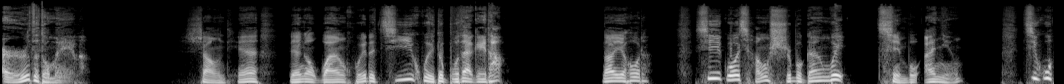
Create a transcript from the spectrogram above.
儿子都没了，上天连个挽回的机会都不再给他。那以后呢？西国强食不甘味，寝不安宁。几乎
